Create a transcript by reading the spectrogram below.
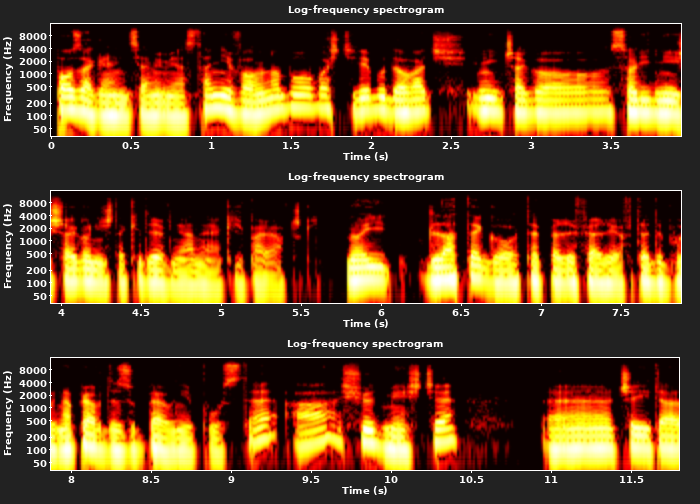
poza granicami miasta nie wolno było właściwie budować niczego solidniejszego niż takie drewniane jakieś baraczki. No i dlatego te peryferia wtedy były naprawdę zupełnie puste, a śródmieście czyli ta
